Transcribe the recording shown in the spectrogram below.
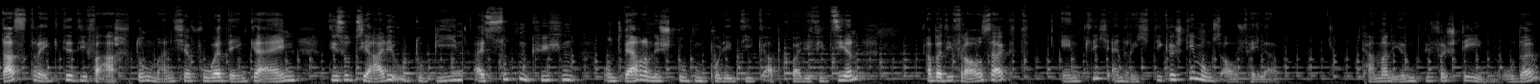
Das trägt ihr die Verachtung mancher Vordenker ein, die soziale Utopien als Suppenküchen- und Wärmestubenpolitik abqualifizieren. Aber die Frau sagt, endlich ein richtiger Stimmungsaufheller. Kann man irgendwie verstehen, oder?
